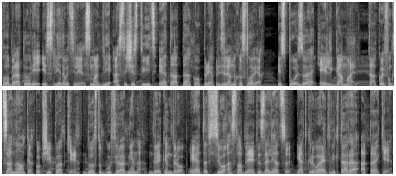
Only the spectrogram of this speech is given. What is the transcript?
В лаборатории исследователи смогли осуществить эту атаку при определенных условиях, используя Эль-Гамаль. Такой функционал, как общие папки, доступ к буферу обмена, drag and drop, это все ослабляет изоляцию и открывает вектора атаки.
